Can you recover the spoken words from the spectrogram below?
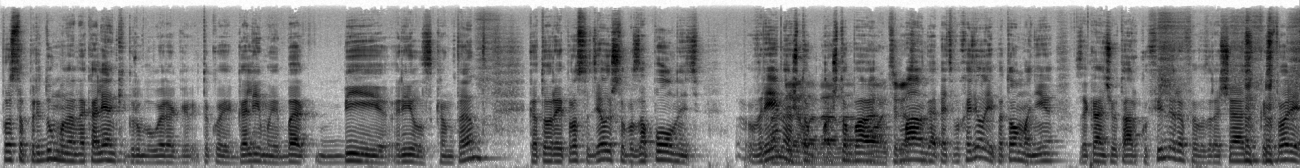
просто придуманное на коленке, грубо говоря, такой галимый B-Reels контент, который просто делают, чтобы заполнить время, Пробелы, чтобы, да, да. чтобы О, интересно. манга опять выходила, и потом они заканчивают арку филлеров и возвращаются к истории.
